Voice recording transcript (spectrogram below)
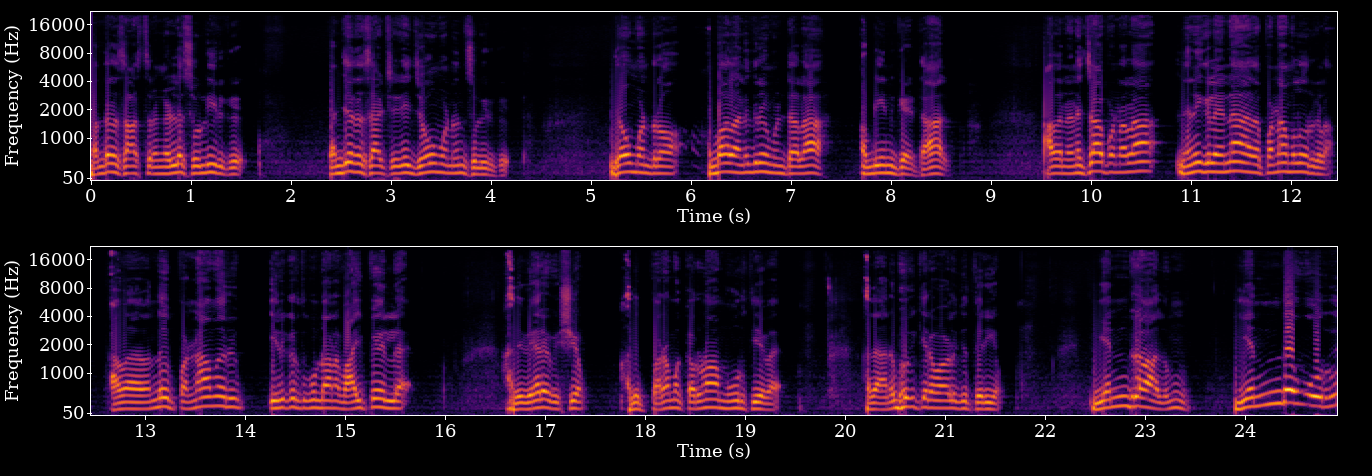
தந்திர சாஸ்திரங்களில் சொல்லியிருக்கு. பஞ்சத சாட்சியிலே ஜெபம் பண்ணுன்னு சொல்லியிருக்கு. ஜெபம் பண்ணுறோம் அம்பாள் அனுகிரகம் பண்ணிட்டாளா அப்படின்னு கேட்டால் அதை நினச்சா பண்ணலாம் நினைக்கலைன்னா அதை பண்ணாமலும் இருக்கலாம். அவள் வந்து பண்ணாமல் இரு இருக்கிறதுக்கு உண்டான வாய்ப்பே இல்லை. அது வேறு விஷயம். அது பரம கருணாமூர்த்தியவ அதை அனுபவிக்கிறவாளுக்கு தெரியும். என்றாலும் எந்த ஒரு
